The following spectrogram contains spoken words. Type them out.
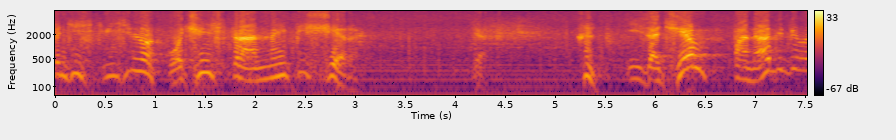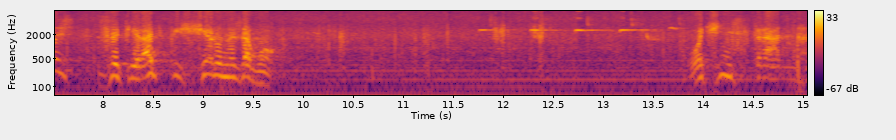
Это действительно очень странная пещера. Хм, И зачем понадобилось запирать пещеру на замок? Очень странно.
